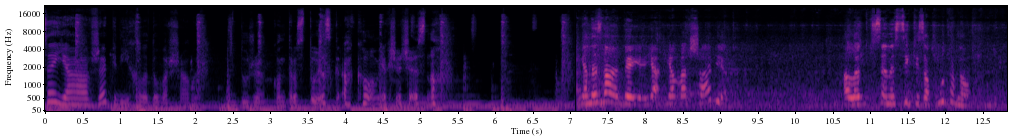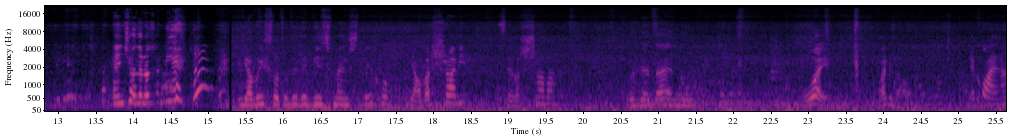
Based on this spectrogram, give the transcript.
Це я вже під'їхала до Варшави. Дуже контрастує з Краковом, якщо чесно. Я не знаю, де я. Я, я в Варшаві, але тут все настільки заплутано. Я нічого не розумію. Я вийшла туди, де більш-менш тихо. Я в Варшаві. Це Варшава. Виглядає, ну. Ой, вокзал. Прикольно.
